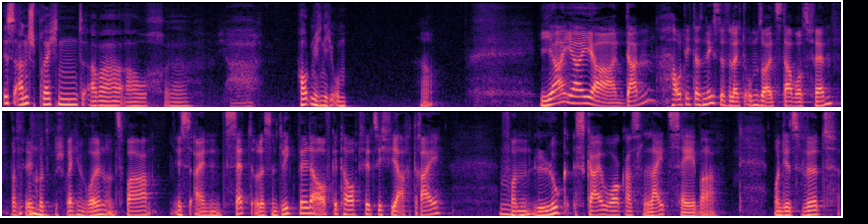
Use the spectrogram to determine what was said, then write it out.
ist ansprechend, aber auch, äh, ja, haut mich nicht um. Ja. Ja, ja, ja. Dann haut dich das nächste vielleicht um, so als Star Wars-Fan, was wir hier kurz besprechen wollen. Und zwar ist ein Set oder es sind Leak-Bilder aufgetaucht, 40483 von Luke Skywalkers Lightsaber. Und jetzt wird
